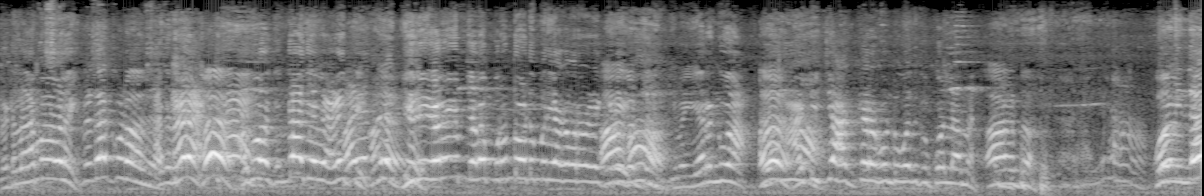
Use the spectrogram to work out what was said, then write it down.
விடலாமா அவளை விடக்கூடாது. அதனால அதுவா கங்காதேவி அழைத்து இரு இறங்கும் ஜலம் முரண்டோடும்படியாக வர வைக்கிறேன் இவன் இறங்குவான் அடிச்சு அக்கறை கொண்டு ஒதுக்கு கொல்லாம கோவிந்தா!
